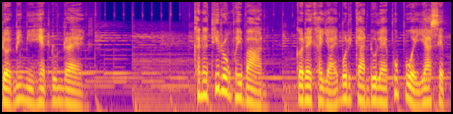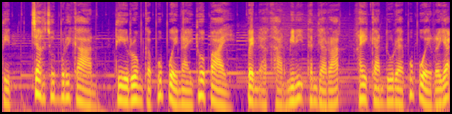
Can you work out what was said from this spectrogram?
โดยไม่มีเหตุรุนแรง ขณะที่โรงพยาบาลก็ได้ขยายบริการดูแลผู้ป่วยยาเสพติด จากจุดบริการที่ร่วมกับผู้ป่วยในทั่วไป เป็นอาคารมินิธัญรักษ์ให้การดูแลผู้ป่วยระยะ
